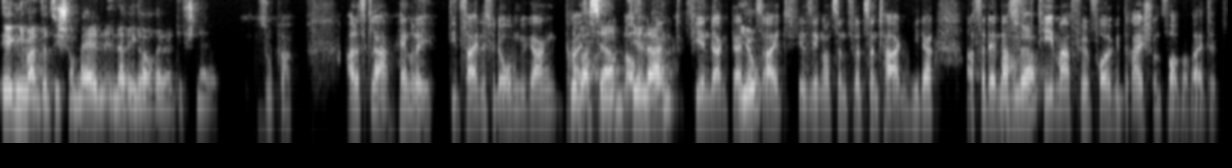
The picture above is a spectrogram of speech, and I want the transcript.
irgendjemand wird sich schon melden, in der Regel auch relativ schnell. Super. Alles klar. Henry, die Zeit ist wieder rumgegangen. Sebastian, vielen Dank. Punkt. Vielen Dank deine jo. Zeit. Wir sehen uns in 14 Tagen wieder. Hast du denn Machen das wir? Thema für Folge 3 schon vorbereitet?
